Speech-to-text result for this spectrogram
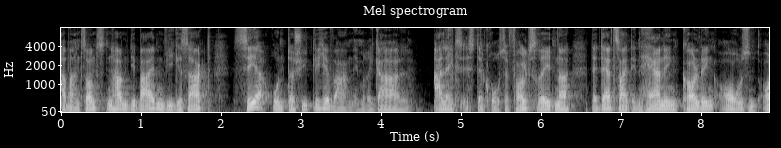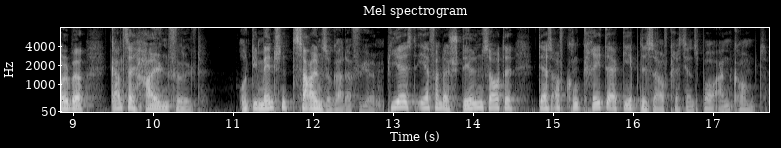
Aber ansonsten haben die beiden, wie gesagt, sehr unterschiedliche Waren im Regal. Alex ist der große Volksredner, der derzeit in Herning, Kolding, Aarhus und Olber ganze Hallen füllt. Und die Menschen zahlen sogar dafür. Pia ist eher von der stillen Sorte, der es auf konkrete Ergebnisse auf Christiansborg ankommt.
